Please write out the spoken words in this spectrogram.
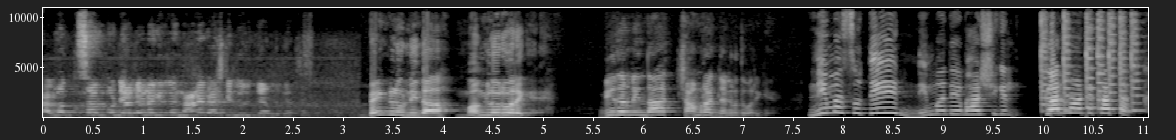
ನಲ್ವತ್ತು ಸಾವಿರ ಕೋಟಿ ಹಗರಣ ಆಗಿದ್ರೆ ನಾನೇ ರಾಜಕೀಯ ನಿವೃತ್ತಿ ಆಗ್ಬಿಡ್ತೇನೆ ಬೆಂಗಳೂರಿನಿಂದ ಮಂಗಳೂರುವರೆಗೆ. ಬೀದರ್ನಿಂದ ಚಾಮರಾಜನಗರದವರೆಗೆ. ನಿಮ್ಮ ಸುದ್ದಿ ನಿಮ್ಮದೇ ಭಾಷೆಯಲ್ಲಿ. ಕರ್ನಾಟಕ ತಕ್.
